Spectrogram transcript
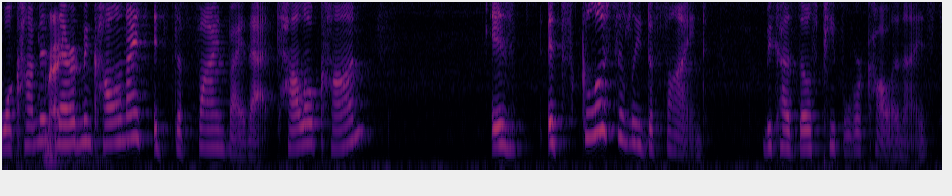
Wakanda's Right. never been colonized, it's defined by that. Talokan is exclusively defined because those people were colonized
